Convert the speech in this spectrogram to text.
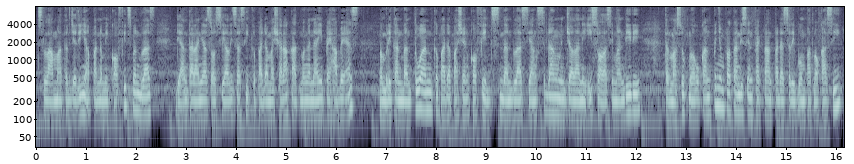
selama terjadinya pandemi COVID-19 di antaranya sosialisasi kepada masyarakat mengenai PHBS, memberikan bantuan kepada pasien COVID-19 yang sedang menjalani isolasi mandiri, termasuk melakukan penyemprotan disinfektan pada 1004 lokasi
